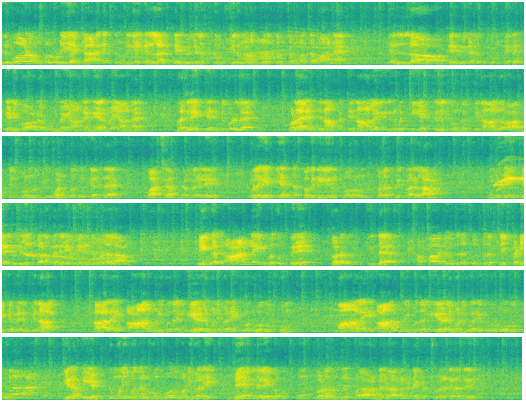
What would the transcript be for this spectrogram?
இதுபோல உங்களுடைய ஜாதகத்தினுடைய எல்லா கேள்விகளுக்கும் திருமண பொருத்தம் சம்பந்தமான எல்லா கேள்விகளுக்கும் மிக தெளிவான உண்மையான நேர்மையான பதிலை தெரிந்து கொள்ள தொள்ளாயிரத்தி நாற்பத்தி நாலு இருபத்தி எட்டு தொண்ணூற்றி நாலு அறுநூற்றி தொண்ணூற்றி ஒன்பது என்ற வாட்ஸ்அப் நம்பரிலே உலகின் எந்த பகுதியில் இருப்பவரும் தொடர்பில் வரலாம். உங்களுடைய கேள்விகளுக்கான பதிலை தெரிந்து கொள்ளலாம். நீங்கள் ஆன்லைன் வகுப்பிலே தொடர் இந்த அப்பா ஜோதிர சூத்திரத்தை படிக்க விரும்பினால் காலை ஆறு மணி முதல் ஏழு மணி வரை ஒரு வகுப்பும் மாலை ஆறு மணி முதல் ஏழு மணி வரை ஒரு வகுப்பும் இரவு எட்டு மணி முதல் ஒன்பது மணி வரை மேல்நிலை வகுப்பும் தொடர்ந்து பல ஆண்டுகளாக நடைபெற்று வருகிறது.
